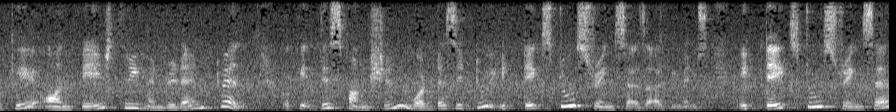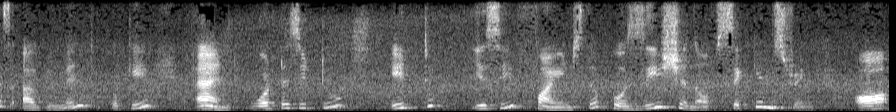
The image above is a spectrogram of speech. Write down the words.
okay on page 312 okay this function what does it do? It takes two strings as arguments. It takes two strings as argument okay? And what does it do? It you see finds the position of second string or,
